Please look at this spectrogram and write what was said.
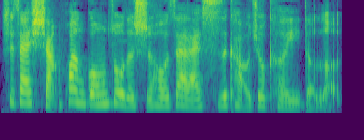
是在想换工作的时候再来思考就可以的了。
